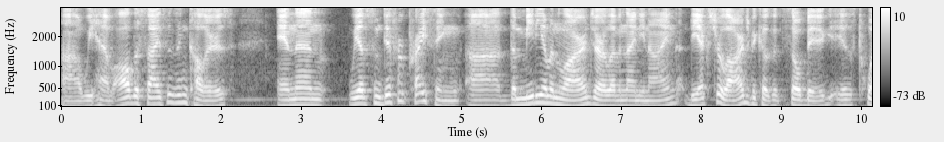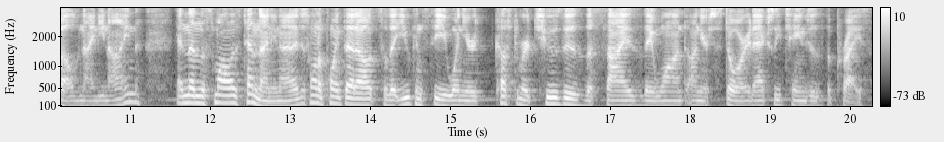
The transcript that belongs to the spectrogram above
uh, we have all the sizes and colors, and then we have some different pricing. Uh, the medium and large are $11.99. The extra large, because it's so big, is $12.99 and then the small is $10.99. I just want to point that out so that you can see when your customer chooses the size they want on your store, it actually changes the price.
